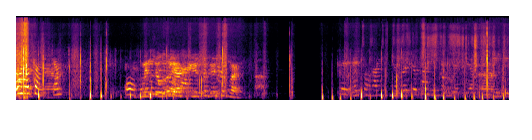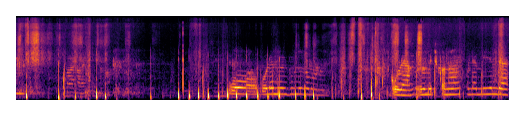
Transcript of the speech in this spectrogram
onu tanıtacağım. Oh, Hikmetçi olur ya. Yusuf Yusuf var. Golem önüme çıkana golem benim de.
